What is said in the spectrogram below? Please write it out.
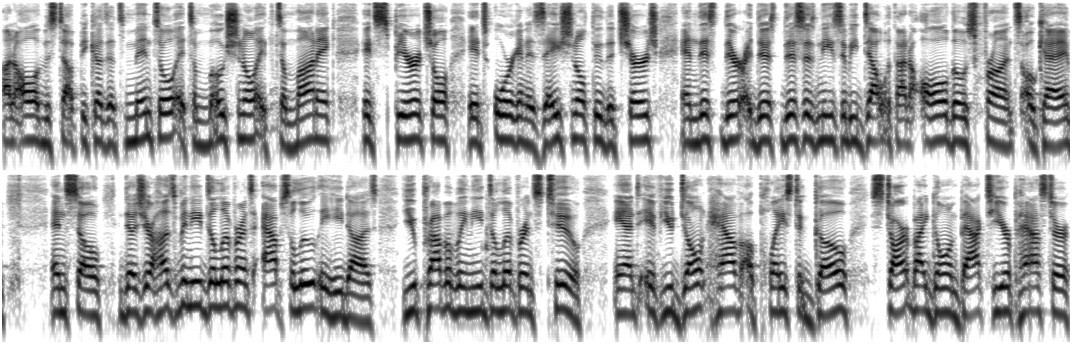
on all of this stuff because it's mental, it's emotional, it's demonic, it's spiritual, it's organizational through the church, and this there this this is, needs to be dealt with on all those fronts, okay? And so, does your husband need deliverance? Absolutely, he does. You probably need deliverance too. And if you don't have a place to go, start by going back to your pastor.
